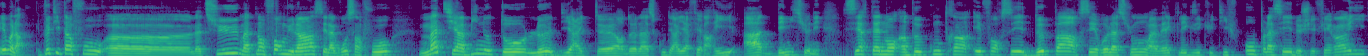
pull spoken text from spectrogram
Et voilà, petite info euh, là-dessus. Maintenant, Formule 1, c'est la grosse info. Mattia Binotto, le directeur de la Scuderia Ferrari, a démissionné. Certainement un peu contraint et forcé de par ses relations avec l'exécutif haut placé de chez Ferrari.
